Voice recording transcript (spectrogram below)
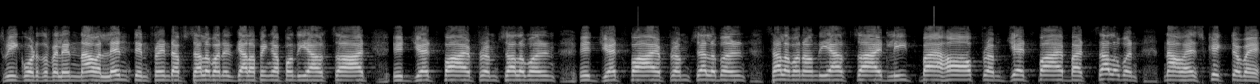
three quarters of a length. Now a length in front of Sullivan is galloping up on the outside. It's Jetfire from Sullivan. It's Jetfire from Sullivan. Sullivan on the outside leads by half from Jetfire. But Sullivan now has kicked away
